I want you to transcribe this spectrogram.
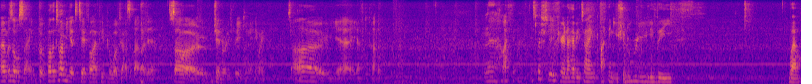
Um, as I was saying, but by the time you get to tier 5, people have worked out it's a bad idea. So, generally speaking, anyway. So, yeah, you have to kind of... Yeah, I think, especially if you're in a heavy tank, I think you should really be, well,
